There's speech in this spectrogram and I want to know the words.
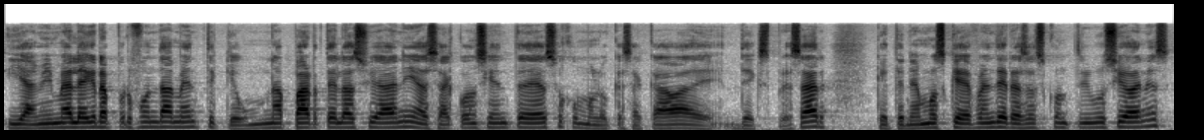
y a mí me alegra profundamente que una parte de la ciudadanía sea consciente de eso, como lo que se acaba de, expresar, que tenemos que defender esas contribuciones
